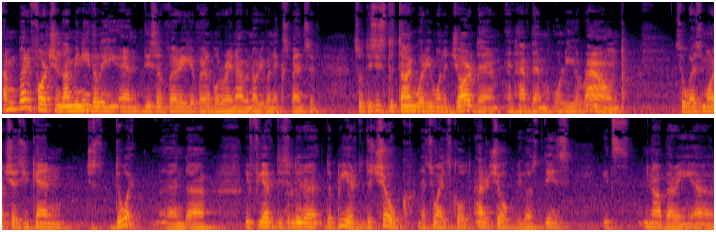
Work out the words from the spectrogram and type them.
I'm very fortunate I'm in Italy and these are very available right now not even expensive. So this is the time where you want to jar them and have them all year round. So as much as you can, just do it. And uh, if you have this little, the beard, the choke, that's why it's called artichoke because this, it's not very, uh,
